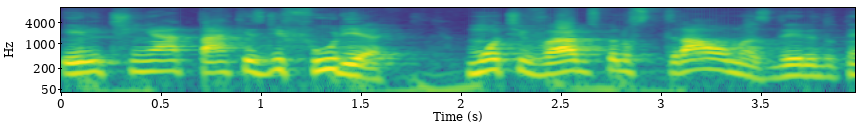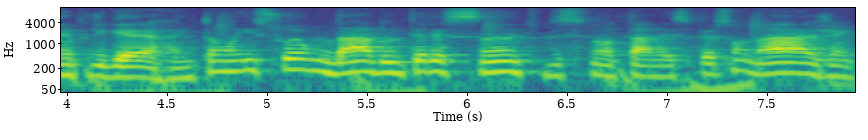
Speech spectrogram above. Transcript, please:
ele tinha ataques de fúria, motivados pelos traumas dele do tempo de guerra. Então, isso é um dado interessante de se notar nesse personagem.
